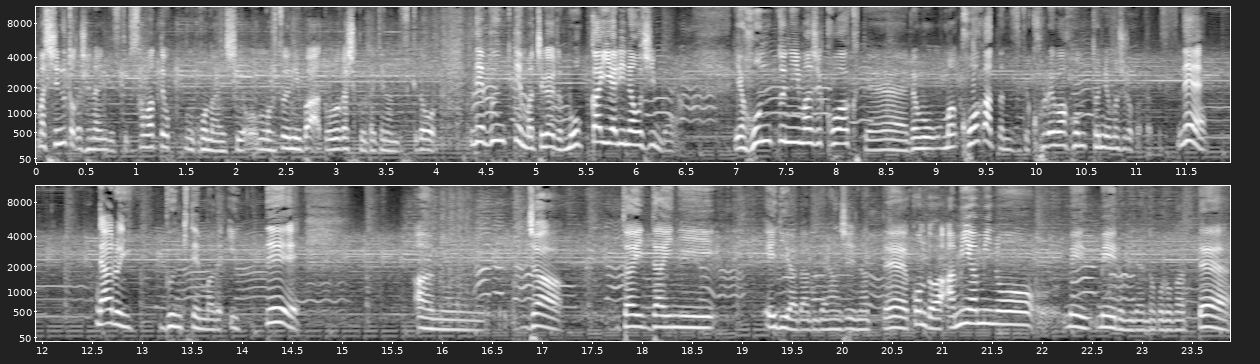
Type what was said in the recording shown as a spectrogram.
まあ、死ぬとかじゃないんですけど触っても来ないしもう普通にバーッと脅かしてくるだけなんですけどで分岐点間違えるともう一回やり直しみたいな。いや本当にマジ怖くてでも、まあ、怖かったんですけどこれは本当に面白かったです。でである分岐点まで行ってあのじゃあ第第2エリアだみたいな話になって今度は網網の迷路みたいなところがあって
